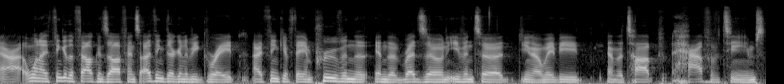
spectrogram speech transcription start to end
uh, when I think of the Falcons offense, I think they're going to be great. I think if they improve in the in the red zone, even to you know maybe in the top half of teams,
